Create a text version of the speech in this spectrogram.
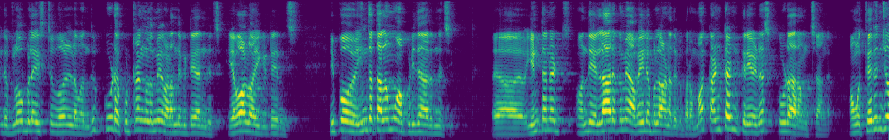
இந்த குளோபலைஸ்டு வேர்ல்டில் வந்து கூட குற்றங்களுமே வளர்ந்துக்கிட்டே இருந்துச்சு எவால்வ் ஆகிக்கிட்டே இருந்துச்சு. இப்போது இந்த தளமும் அப்படி தான் இருந்துச்சு இன்டர்நெட் வந்து எல்லாருக்குமே அவைலபிள் ஆனதுக்கு அப்புறமா கண்டென்ட் கிரியேட்டர்ஸ் கூட ஆரம்பிச்சாங்க. அவங்க தெரிஞ்சோ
